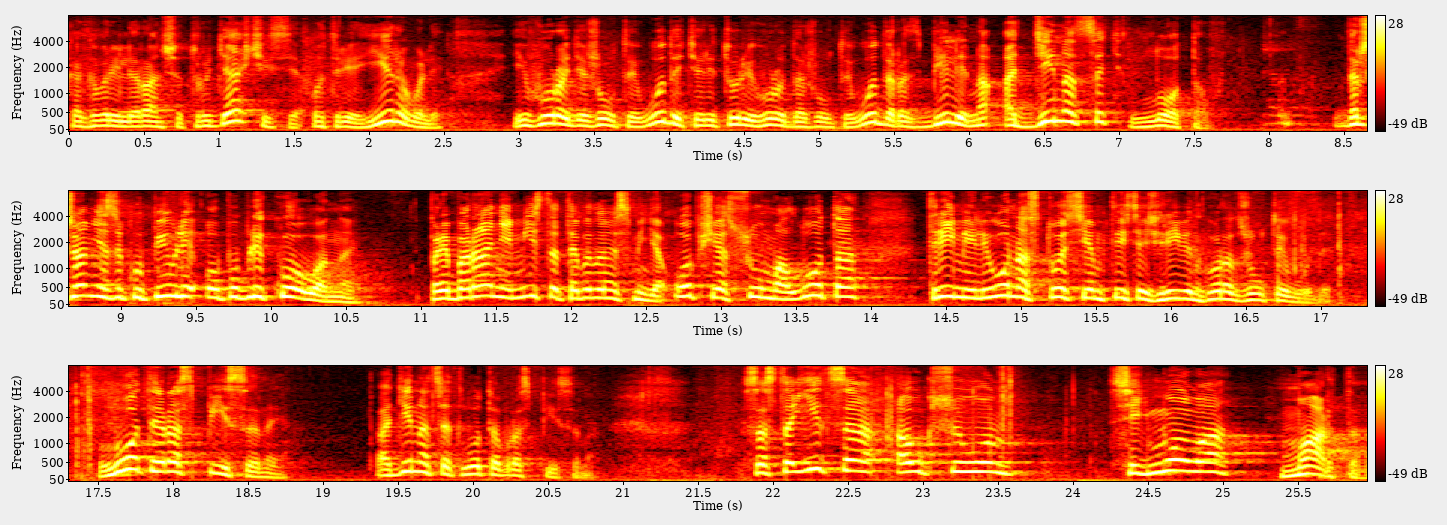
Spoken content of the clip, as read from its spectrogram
как говорили раньше, трудящихся отреагировали и в городе Желтые воды, территорию города Желтые воды разбили на 11 лотов. Державні закупівлі опубліковані. Прибирання міста та виливання сміття. Обща сума лота 3 мільйона 107 тисяч гривень город Желтые воды. Лоты расписаны. 11 лотов расписано. Состоится аукцион 7 марта.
